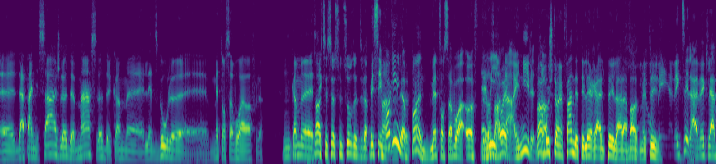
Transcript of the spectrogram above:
euh, d'appanissage, là, de masse, là, de comme euh, let's go, là, euh, mets ton cerveau à off. Là. Comme. euh, Non, c'est- ça, c'est une source de divertissement. Mais c'est fucking là, le fun de mettre son cerveau à off. Ben De oui, temps en ouais. temps, I need it. Moi, j'étais un fan de télé-réalité, là, à la base. Mais tu sais, Mais avec, tu sais, là, avec, la,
